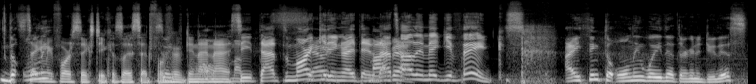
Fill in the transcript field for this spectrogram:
The It's technically 460 because I said 459. oh, my- See, that's marketing right there. That's bad. how they make you think. I think the only way that they're gonna do this,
